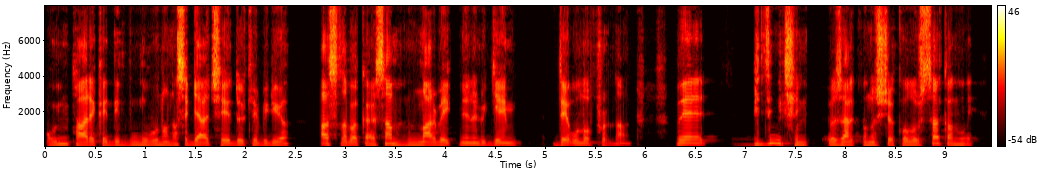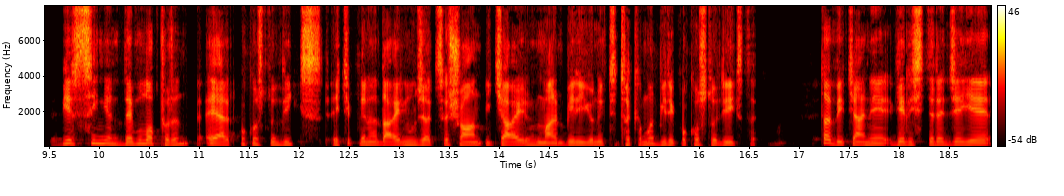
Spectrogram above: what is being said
oyun tarif edildiğinde bunu nasıl gerçeğe dökebiliyor? Aslına bakarsan bunlar bekleniyor bir game developer'dan. Ve bizim için özel konuşacak olursak hani bir senior developer'ın eğer Coco Studio X ekiplerine dahil olacaksa şu an iki ayrım var. Biri Unity takımı, biri Coco Studio X takımı tabii ki hani geliştireceği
